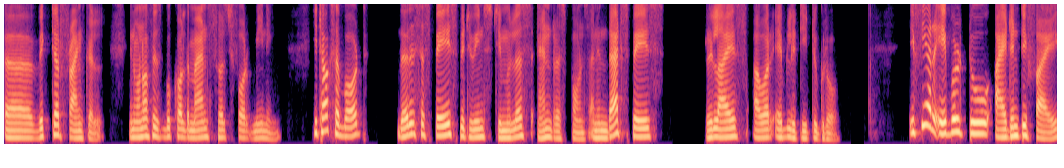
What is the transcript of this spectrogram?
uh, Viktor Frankl in one of his book called The Man's Search for Meaning. He talks about there is a space between stimulus and response. And in that space relies our ability to grow. If we are able to identify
